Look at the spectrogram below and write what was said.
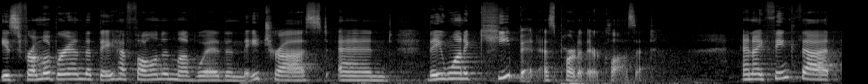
is from a brand that they have fallen in love with and they trust and they want to keep it as part of their closet. And I think that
